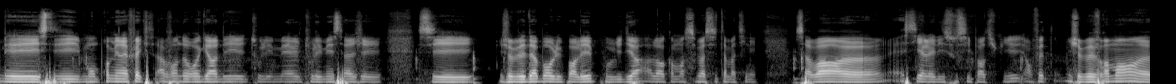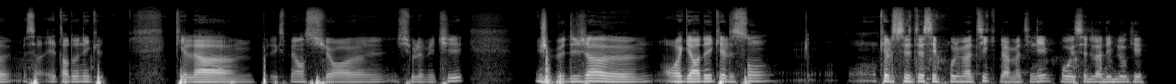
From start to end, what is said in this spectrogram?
Mais c'est mon premier réflexe avant de regarder tous les mails, tous les messages. Et c'est, je vais d'abord lui parler pour lui dire alors comment s'est passée ta matinée, savoir euh, si elle a des soucis particuliers? En fait, je vais vraiment, euh, étant donné que qu'elle a un peu d'expérience sur euh, sur le métier, je veux déjà euh, regarder quels sont quelles étaient ces problématiques de la matinée pour essayer de la débloquer.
